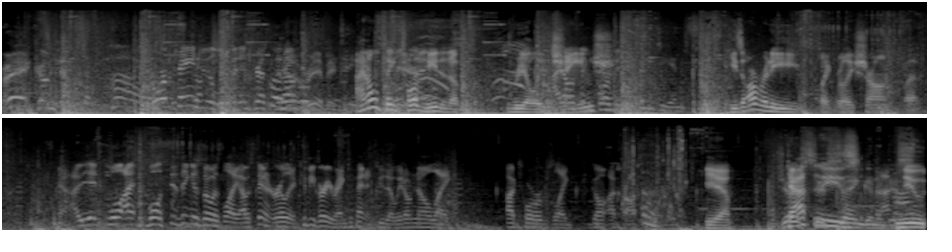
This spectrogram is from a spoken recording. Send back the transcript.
Break them down. Torb change is a little bit interesting. to me. Riveting. I don't think Torb needed a really I don't think change. Torb is- Radiance. He's already like really strong, but Yeah, it, well, I, well, the thing is though is like I was saying earlier, it could be very rank dependent too. Though we don't know like how Torb's like going across the board. yeah. Cassidy's new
